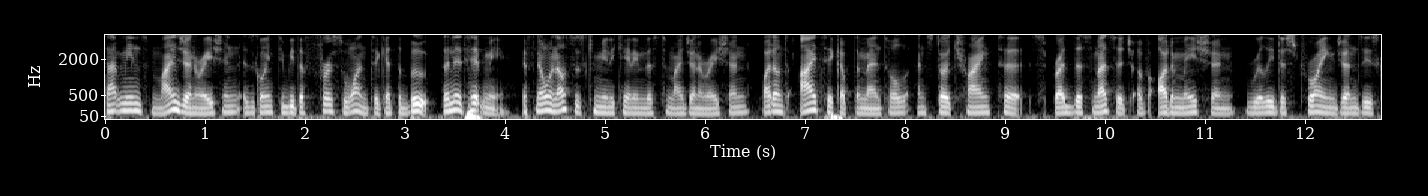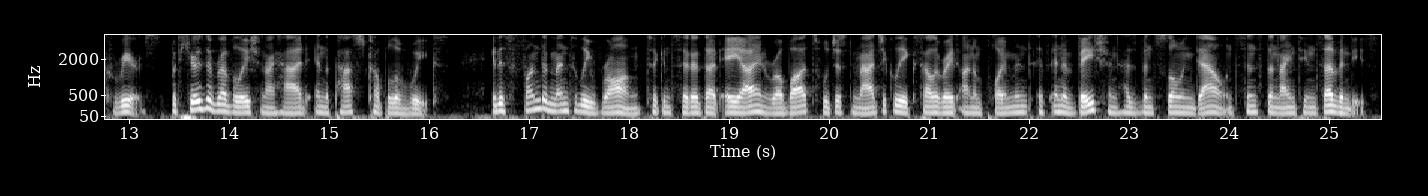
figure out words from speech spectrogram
that means my generation is going to be the first one to get the boot. Then it hit me. If no one else is communicating this to my generation, why don't I take up the mantle and start trying to spread this message of automation really destroying Gen Z's careers? But here's a revelation I had in the past couple of weeks. It is fundamentally wrong to consider that AI and robots will just magically accelerate unemployment if innovation has been slowing down since the 1970s.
